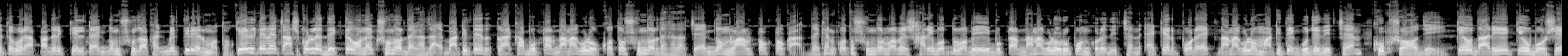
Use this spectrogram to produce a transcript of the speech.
এতে করে আপনাদের কেলটা একদম সোজা থাকবে তীরের মতো। কেল টেনে চাষ করলে দেখতে অনেক সুন্দর দেখা যায়। বাটিতে রাখা ভুট্টার দানাগুলো কত সুন্দর দেখা যাচ্ছে, একদম লাল টকটকা। দেখেন কত সুন্দরভাবে, সারিবদ্ধভাবে এই ভুট্টার দানাগুলো রোপণ করে দিচ্ছেন। একের পর এক দানাগুলো মাটিতে গুজে দিচ্ছেন, খুব সহজেই। কেউ দাঁড়িয়ে, কেউ বসে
